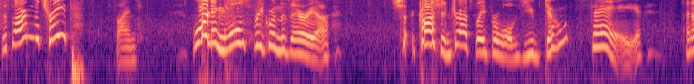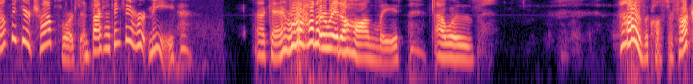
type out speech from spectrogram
Disarm the trape! Signs. Warning! Wolves frequent this area! Ch caution! Traps laid for wolves. You don't say! I don't think your traps worked. In fact, I think they hurt me. Okay, we're on our way to Honnleath. That was... That was a clusterfuck.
